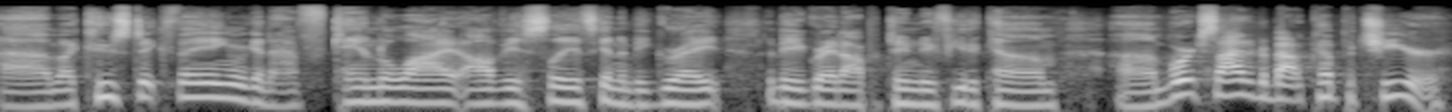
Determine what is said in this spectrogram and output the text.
um, acoustic thing, we're going to have candlelight. Obviously, it's going to be great. It'll be a great opportunity for you to come. Um, we're excited about Cup of Cheer.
